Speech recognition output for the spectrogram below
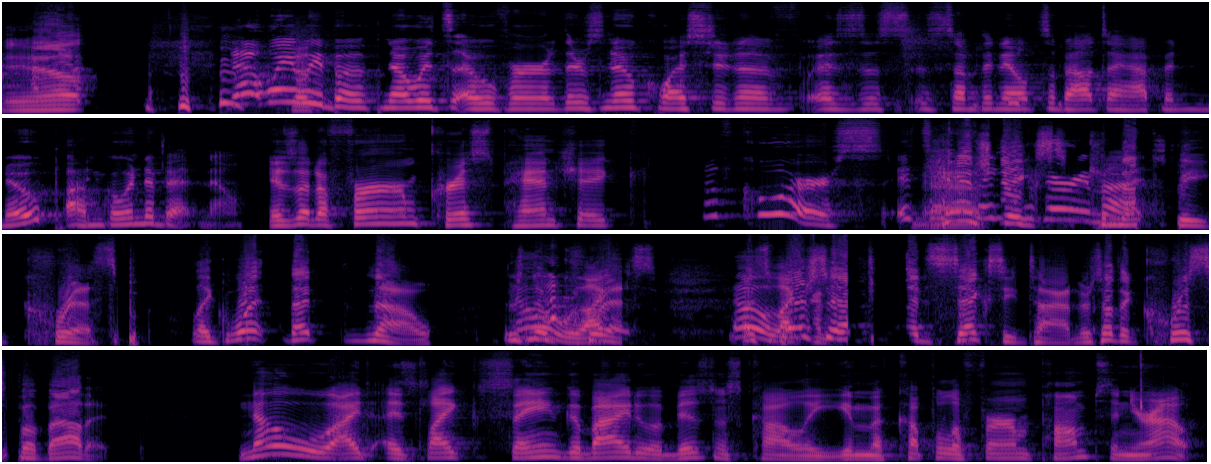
Yeah. That way, we both know it's over. There's no question of is this is something else about to happen? Nope, I'm going to bed now. Is it a firm, crisp handshake? Of course, it's Yeah. thank you Handshakes very cannot much. be crisp. Like what? That no. There's no, No, like- crisp. No, like Especially after that sexy time. There's nothing crisp about it. no. I, it's like saying goodbye to a business colleague. Give him a couple of firm pumps, and you're out.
